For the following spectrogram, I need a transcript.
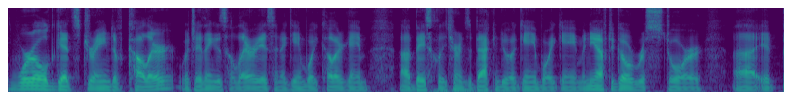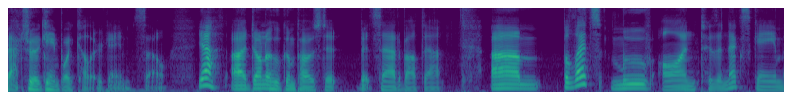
world gets drained of color, which I think is hilarious in a Game Boy Color game, uh, basically turns it back into a Game Boy game, and you have to go restore uh, it back to a Game Boy Color game. So, yeah, I uh, don't know who composed it. Bit sad about that. Um, but let's move on to the next game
